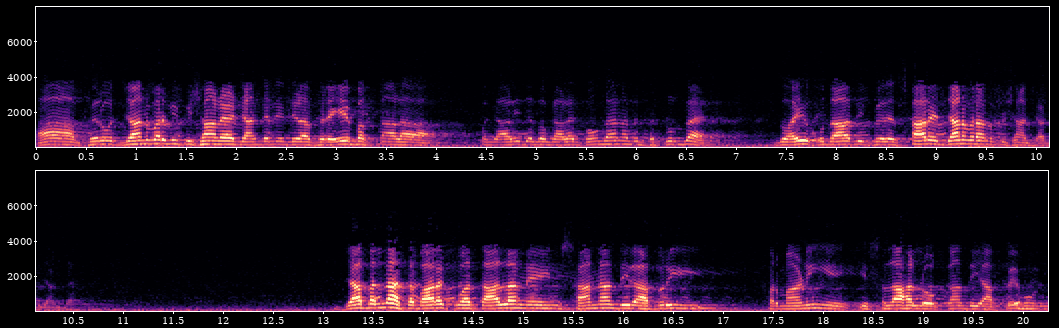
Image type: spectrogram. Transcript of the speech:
ہاں پھر وہ جانور بھی پچھا رہ جاندے نے، جڑا پھر اے بخت والا پنجالی جدو گالے پہنتا ہے نا، تو پھر ٹرتا ہے۔ دعائی خدا دی پھر سارے جانوروں پچھا چڑ جاتا ہے۔ جب اللہ تبارک و تعالی نے انسانوں دی رابری فرمانی ہے، اصلاح لوگوں دی آپے ہونی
